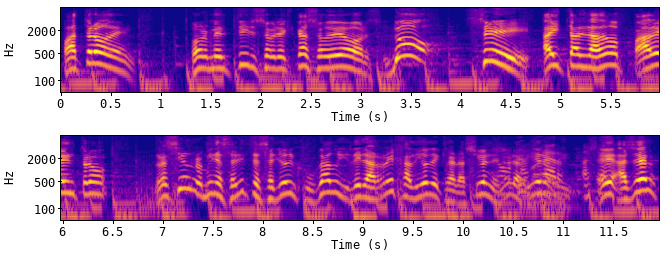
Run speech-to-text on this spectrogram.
Patroden por mentir sobre el caso de Orsi. ¡No! Sí, ahí están las dos adentro. Recién Romina Celeste salió del juzgado y de la reja dio declaraciones, ¿no, No, la ayer, vieron? ayer. ¿Eh? ¿Ayer?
